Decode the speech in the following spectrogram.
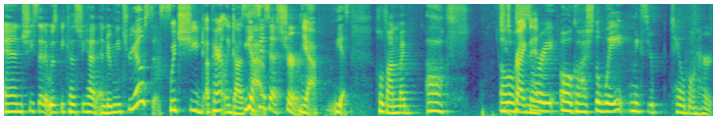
and she said it was because she had endometriosis. which she apparently does Yes, have. yes, yes, sure. Yeah. Yes. Hold on, my oh, she's pregnant. Sorry. Oh gosh, the weight makes your tailbone hurt.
